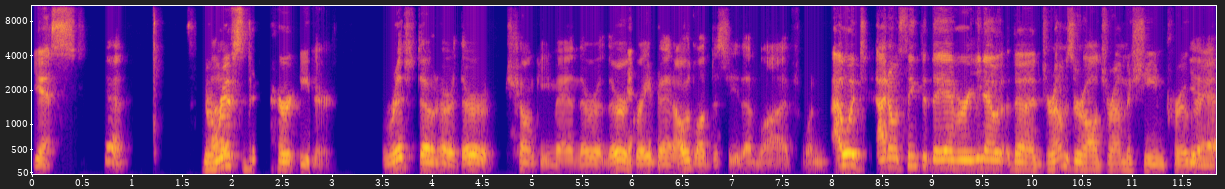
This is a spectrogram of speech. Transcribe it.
Yes. Yeah. The riffs don't hurt either. Riffs don't hurt. They're chunky, man. They're they're a great band. I would love to see them live. When I would, I don't think that they ever. You know, the drums are all drum machine programmed. Yeah.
